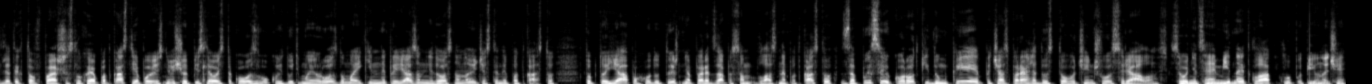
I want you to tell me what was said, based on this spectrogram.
Для тих, хто вперше слухає подкаст, я поясню, що після ось такого звуку йдуть мої роздуми, які не прив'язані до основної частини подкасту. Тобто я по ходу тижня перед записом власне подкасту записую короткі думки під час перегляду з того чи іншого серіалу. Сьогодні це Midnight Club, клуб опівночі,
